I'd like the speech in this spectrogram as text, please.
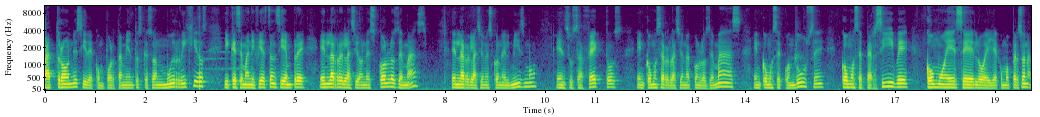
patrones y de comportamientos que son muy rígidos y que se manifiestan siempre en las relaciones con los demás, en las relaciones con él mismo, en sus afectos, en cómo se relaciona con los demás, en cómo se conduce, cómo se percibe, cómo es él o ella como persona.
